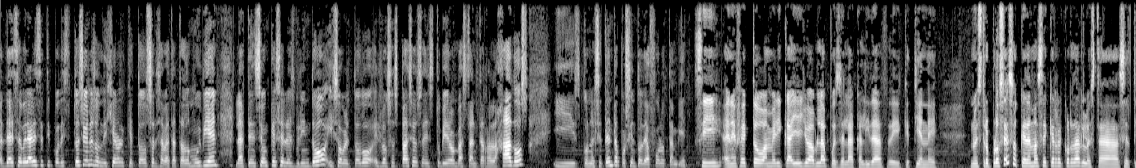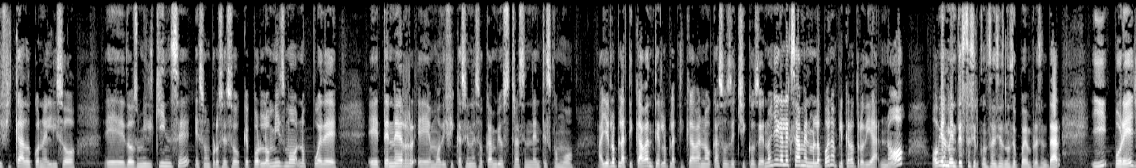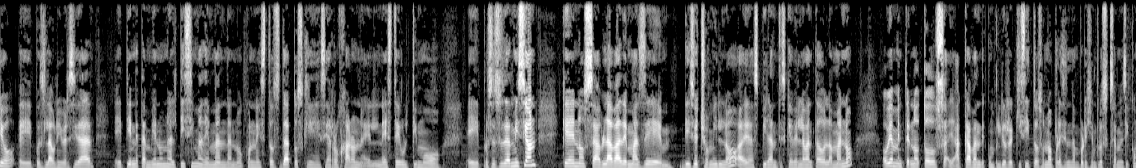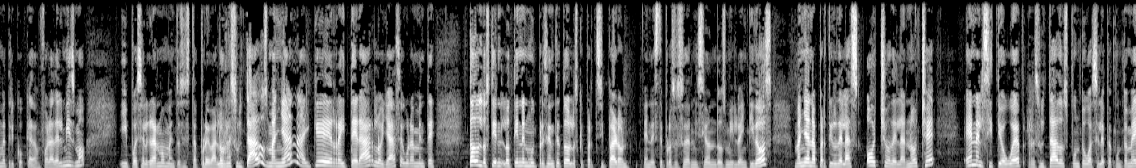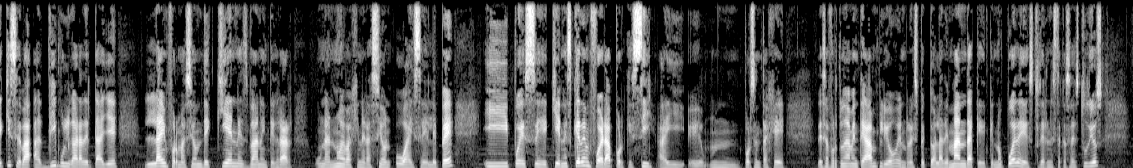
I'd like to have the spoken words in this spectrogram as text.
de aseverar este tipo de situaciones donde dijeron que todo se les había tratado muy bien, la atención que se les brindó y sobre todo los espacios estuvieron bastante relajados y con el 70% de aforo también. Sí, en efecto, América y ello habla pues de la calidad de, que tiene nuestro proceso, que además hay que recordarlo, está certificado con el ISO 2015, eh, es un proceso que por lo mismo no puede eh, tener eh, modificaciones o cambios trascendentes como ayer lo platicaba, antier lo platicaba, ¿no? Casos de chicos de no llega el examen, ¿me lo pueden aplicar otro día? No, Obviamente estas circunstancias no se pueden presentar y por ello, eh, pues la universidad eh, tiene también una altísima demanda, ¿no? Con estos datos que se arrojaron en este último eh, proceso de admisión, que nos hablaba de más de 18 mil, ¿no? Aspirantes que habían levantado la mano. Obviamente no todos acaban de cumplir requisitos o no presentan, por ejemplo, su examen psicométrico, quedan fuera del mismo. Y pues el gran momento es esta prueba. Los resultados mañana, hay que reiterarlo ya, seguramente todos los tienen, lo tienen muy presente, todos los que participaron en este proceso de admisión 2022. Mañana a partir de las 8 de la noche, en el sitio web resultados.uslp.mx se va a divulgar a detalle la información de quiénes van a integrar una nueva generación UASLP y pues eh, quienes queden fuera, porque sí hay eh, un porcentaje desafortunadamente amplio en respecto a la demanda que, que no puede estudiar en esta casa de estudios,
